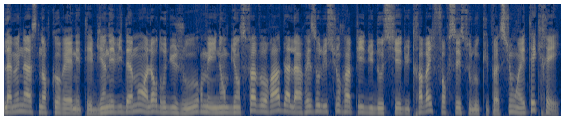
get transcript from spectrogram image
la menace nord-coréenne était bien évidemment à l'ordre du jour, mais une ambiance favorable à la résolution rapide du dossier du travail forcé sous l'occupation a été créée.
